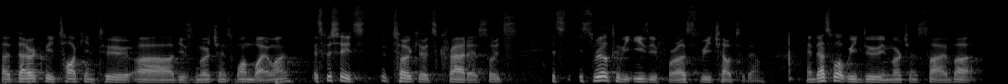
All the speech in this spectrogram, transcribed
uh, directly talking to uh, these merchants one by one. Especially it's Tokyo, it's crowded, so it's, it's, it's relatively easy for us to reach out to them. And that's what we do in merchant side, but,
